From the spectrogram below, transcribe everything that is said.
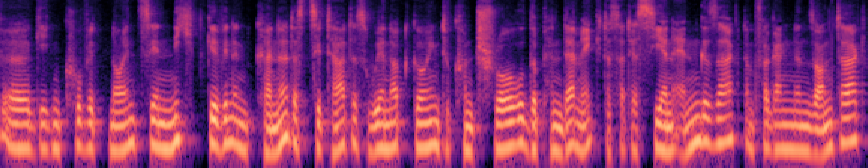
äh, gegen Covid-19 nicht gewinnen könne. Das Zitat ist, We're not going to control the pandemic. Das hat der CNN gesagt am vergangenen Sonntag.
